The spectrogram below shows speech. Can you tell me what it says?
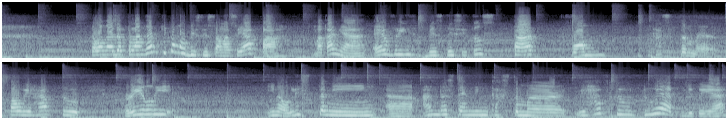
Kalau nggak ada pelanggan kita mau bisnis sama siapa? Makanya every business itu start from customer. So we have to really you know listening uh, understanding customer. We have to do it gitu ya.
